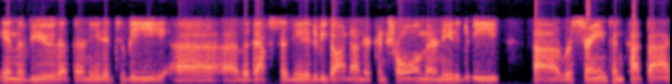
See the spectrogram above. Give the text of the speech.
in the view that there needed to be uh, the deficit needed to be gotten under control and there needed to be uh, restraint and cutbacks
